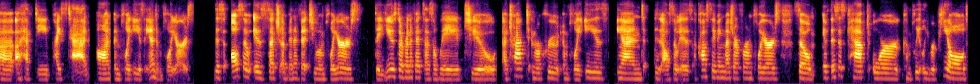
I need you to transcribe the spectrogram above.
a, a hefty price tag on employees and employers this also is such a benefit to employers they use their benefits as a way to attract and recruit employees. And it also is a cost saving measure for employers. So, if this is capped or completely repealed,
